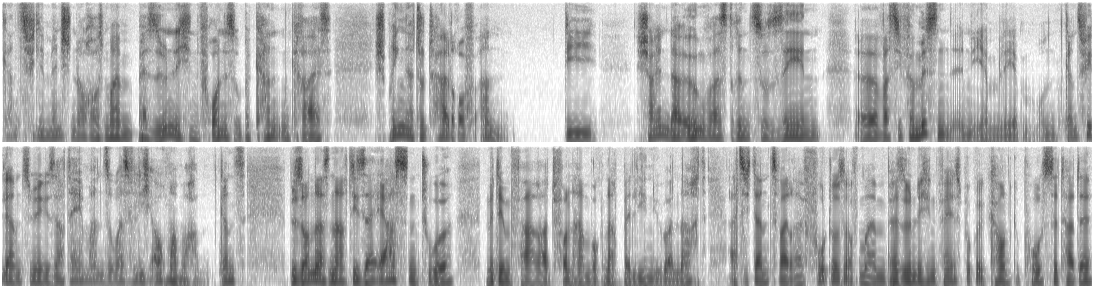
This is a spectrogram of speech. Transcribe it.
ganz viele Menschen, auch aus meinem persönlichen Freundes- und Bekanntenkreis, springen da total drauf an. Die scheinen da irgendwas drin zu sehen, äh, was sie vermissen in ihrem Leben. Und ganz viele haben zu mir gesagt, hey Mann, sowas will ich auch mal machen. Ganz besonders nach dieser ersten Tour mit dem Fahrrad von Hamburg nach Berlin über Nacht, als ich dann zwei, drei Fotos auf meinem persönlichen Facebook-Account gepostet hatte,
